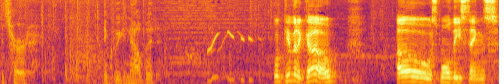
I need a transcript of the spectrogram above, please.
It's hurt. Think we can help it? We'll give it a go. Oh, small these things.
